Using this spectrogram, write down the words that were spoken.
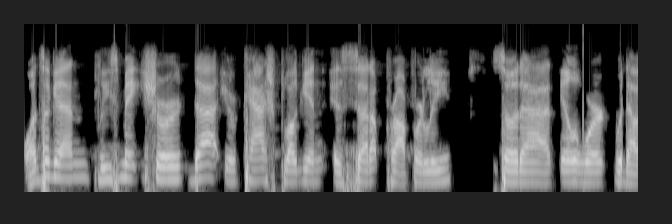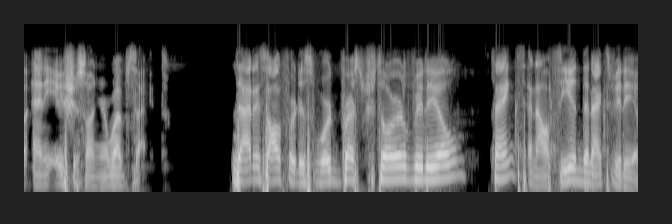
once again, please make sure that your cache plugin is set up properly so that it'll work without any issues on your website. That is all for this WordPress tutorial video. Thanks, and I'll see you in the next video.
